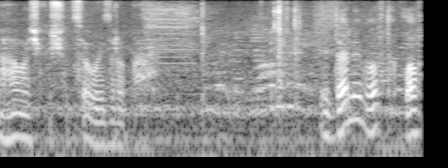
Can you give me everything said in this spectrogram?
галочку, що це ви зробили. І далі в автоклав.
